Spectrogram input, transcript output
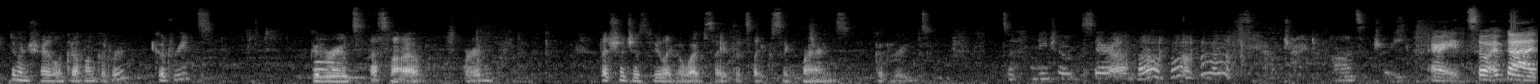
I'm gonna try to look it up on Goodreads. Goodreads. Goodreads. That's not a word. That should just be like a website that's like Sick Burns. Goodreads. It's a funny joke, Sarah. I'm trying to concentrate. Alright, so I've got.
